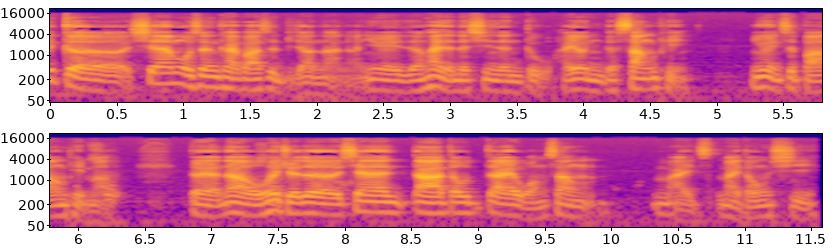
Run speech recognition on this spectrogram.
那个现在陌生开发是比较难了，因为人和人的信任度，还有你的商品，因为你是保养品嘛。对啊，那我会觉得现在大家都在网上买买东西，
